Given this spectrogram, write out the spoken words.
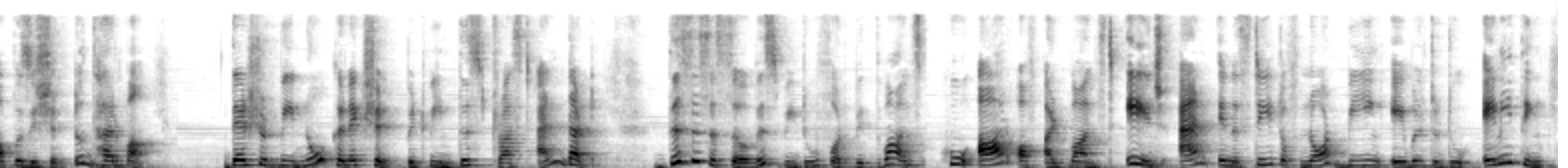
opposition to Dharma. There should be no connection between this trust and that. This is a service we do for Vidwans who are of advanced age and in a state of not being able to do anything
